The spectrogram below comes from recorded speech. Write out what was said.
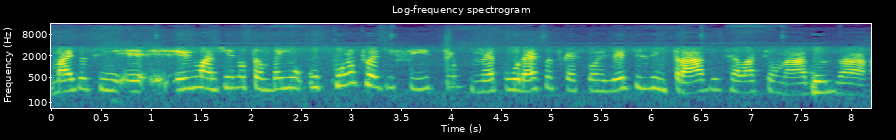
mas assim, é, é, eu imagino também o, o, quanto é difícil, né, por essas questões, esses entraves relacionados a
